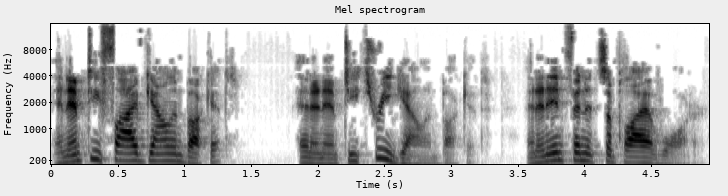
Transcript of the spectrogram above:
an empty five gallon bucket and an empty three gallon bucket and an infinite supply of water.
